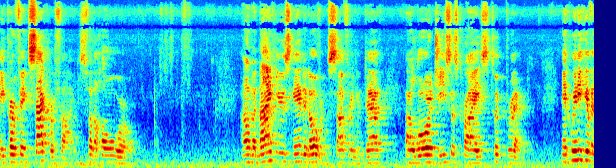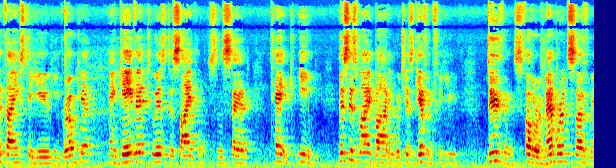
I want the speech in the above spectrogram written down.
a perfect sacrifice for the whole world. On the night he was handed over to suffering and death, our Lord Jesus Christ took bread. And when he given thanks to you, he broke it and gave it to his disciples and said, Take, eat. This is my body, which is given for you. Do this for the remembrance of me.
